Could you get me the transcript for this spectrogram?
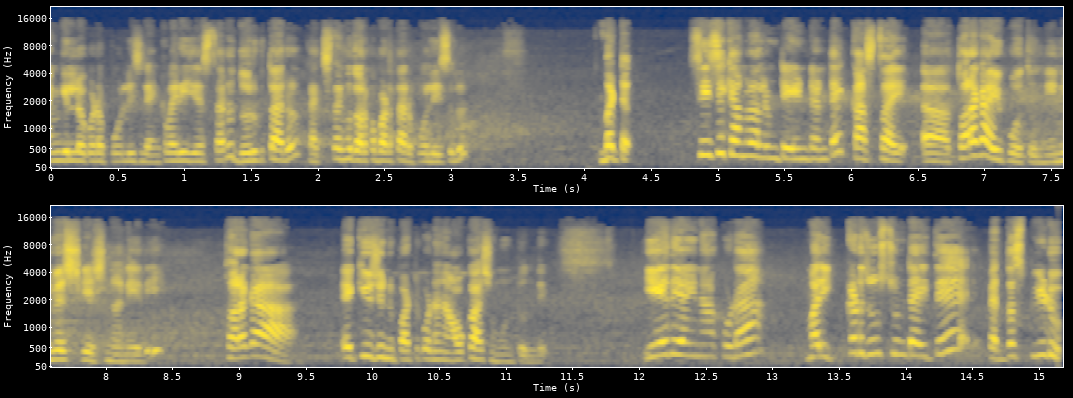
యాంగిల్లో కూడా పోలీసులు ఎంక్వైరీ చేస్తారు దొరుకుతారు ఖచ్చితంగా దొరకబడతారు పోలీసులు. బట్ సీసీ కెమెరాలు ఉంటే ఏంటంటే కాస్త త్వరగా అయిపోతుంది ఇన్వెస్టిగేషన్ అనేది. త్వరగా ఎక్యూజ్ని పట్టుకోవడానికి అవకాశం ఉంటుంది. ఏది అయినా కూడా మరి ఇక్కడ చూస్తుంటే అయితే పెద్ద స్పీడు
